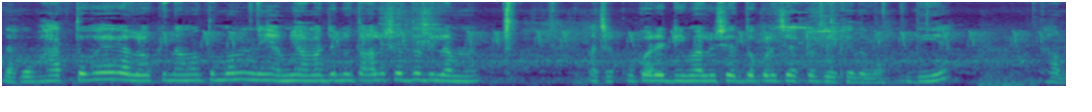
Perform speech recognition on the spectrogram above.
দেখো ভাত তো হয়ে গেল, কিন্তু আমার তো মনে নেই। আমি আমার জন্য তো আলু সেদ্ধ দিলাম না। আচ্ছা কুকারে ডিম আলু সেদ্ধ করেছি, একটা রেখে দেবো। দিয়ে খাব।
